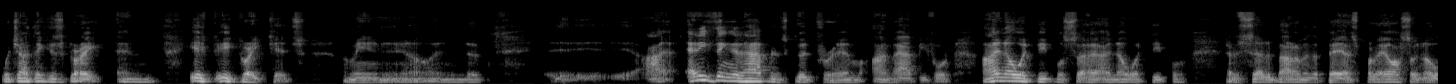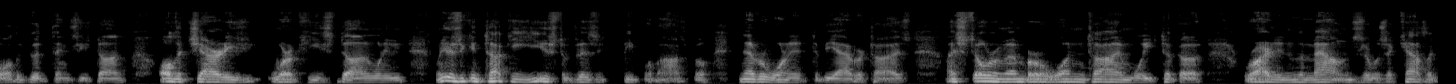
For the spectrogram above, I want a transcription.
which I think is great. And it, it great kids. I mean, you know, and uh, I, anything that happens good for him, I'm happy for. I know what people say. I know what people have said about him in the past, but I also know all the good things he's done, all the charity work he's done. When he when he was in Kentucky, he used to visit people in the hospital. Never wanted it to be advertised. I still remember one time we took a ride into the mountains. There was a Catholic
